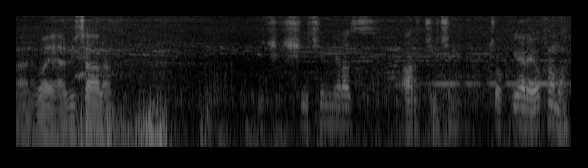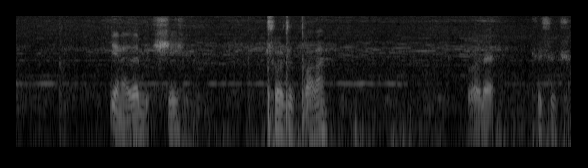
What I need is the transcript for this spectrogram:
Yani bayağı bir sağlam. İki kişi için biraz artçı için çok yere yok ama yine de bir kişi çocuk falan böyle küçük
